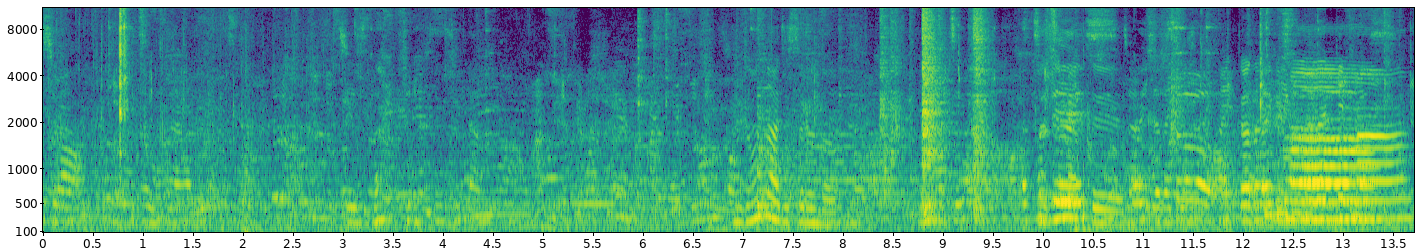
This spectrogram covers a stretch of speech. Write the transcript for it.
私はいつも台湾でチーズダンピンえどんな味するんだろう初めてじゃいただきますいただきます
